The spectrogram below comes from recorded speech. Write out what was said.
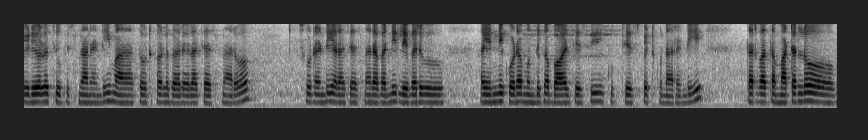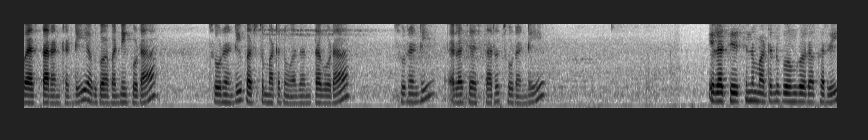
వీడియోలో చూపిస్తున్నానండి. మా తోటికోళ్ళ గారు ఎలా చేస్తున్నారో చూడండి ఎలా చేస్తున్నారు. అవన్నీ లివరు అవన్నీ కూడా ముందుగా బాయిల్ చేసి కుక్ చేసి పెట్టుకున్నారండి. తర్వాత మటన్లో వేస్తారంటండి అవి అవన్నీ కూడా. చూడండి ఫస్ట్ మటన్ అదంతా కూడా. చూడండి ఎలా చేస్తారో చూడండి. ఇలా చేసిన మటన్ గోంగూర కర్రీ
